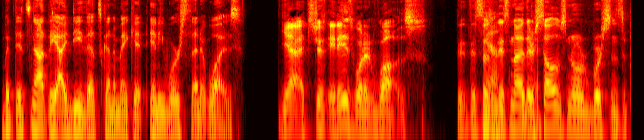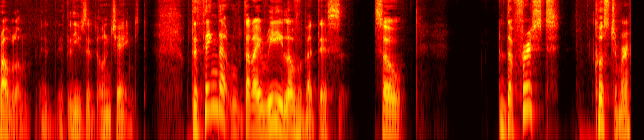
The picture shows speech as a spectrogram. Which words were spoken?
But it's not the ID that's going to make it any worse than it was. Yeah, it's just it is what it was. Th- This Yeah, this neither okay. solves nor worsens the problem. It, it leaves it unchanged. The thing that that I really love about this, so the first customer,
